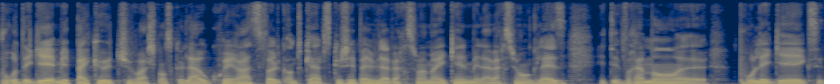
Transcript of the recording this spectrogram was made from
pour des gays, mais pas que, tu vois. Je pense que là où Queer as Folk, en tout cas, parce que j'ai pas vu la version américaine, mais la version anglaise était vraiment euh, pour les gays, etc.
